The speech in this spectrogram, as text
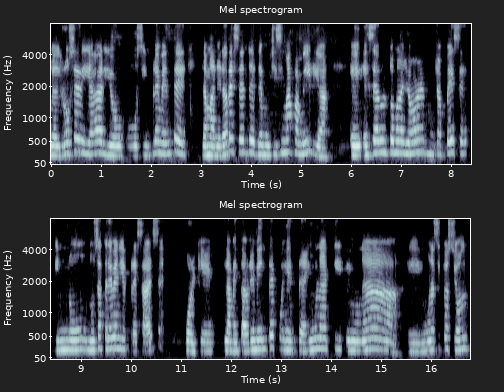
el roce diario o simplemente la manera de ser de, muchísimas familias, eh, ese adulto mayor muchas veces y no, no se atreve ni a expresarse porque lamentablemente pues está en una, en una, en una situación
